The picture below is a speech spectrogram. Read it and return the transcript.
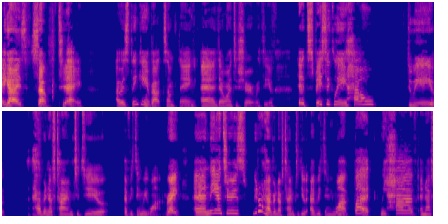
Hey guys, so today I was thinking about something and I wanted to share it with you. It's basically how do we have enough time to do everything we want, right? And the answer is we don't have enough time to do everything we want, but we have enough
